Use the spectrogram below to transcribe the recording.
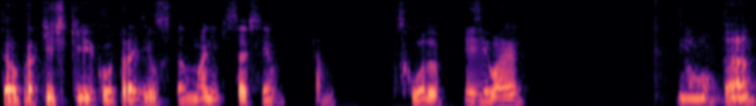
Да, практически вот родился, там маленький совсем, там сходу и зевает. Ну да,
